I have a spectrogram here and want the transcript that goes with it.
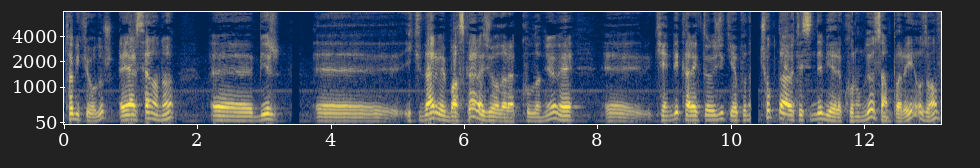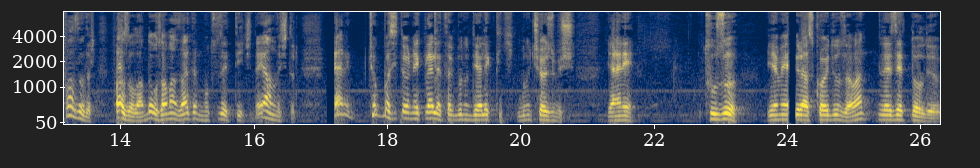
Tabii ki olur. Eğer sen onu e, bir e, iktidar ve baskı aracı olarak kullanıyor ve e, kendi karakterolojik yapının çok daha ötesinde bir yere konumluyorsan parayı o zaman fazladır. Fazla olan da o zaman zaten mutsuz ettiği için de yanlıştır. Yani çok basit örneklerle tabii bunu diyalektik bunu çözmüş. Yani tuzu yemeğe biraz koyduğun zaman lezzetli oluyor.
